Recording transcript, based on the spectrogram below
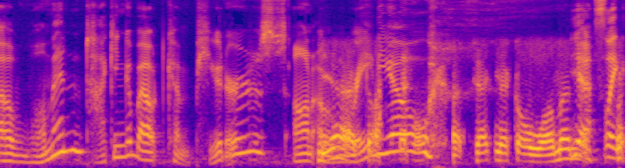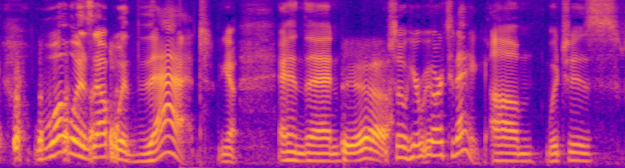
A woman talking about computers on a yeah, radio. A technical woman. yeah, it's like what was up with that? Yeah, and then yeah. So here we are today, um, which is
